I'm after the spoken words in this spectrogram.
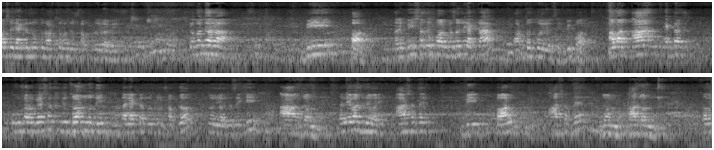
বসালে একটা নতুন অর্থবোধক শব্দ তৈরি হবে। কেমন দ্বারা বি ফল তাহলে বির সাথে ফল বসালে একটা অর্থ তৈরি হয়েছে, বিপদ। আবার আ একটা উপসর্গের সাথে যদি জন্ম দিই তাহলে একটা নতুন শব্দ তৈরি হতেছে কি? আ জন্ম। তাহলে এবার দিতে পারি আর সাথে বি ফল আর সাথে জন্ম, আ জন্ম। তবে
